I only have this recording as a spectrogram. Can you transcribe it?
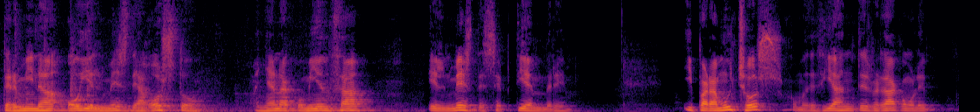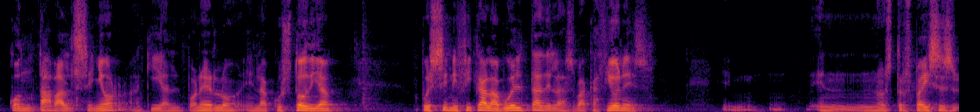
termina hoy el mes de agosto, mañana comienza el mes de septiembre. Y para muchos, como decía antes, ¿verdad? Como le contaba al Señor, aquí al ponerlo en la custodia, pues significa la vuelta de las vacaciones. En nuestros países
